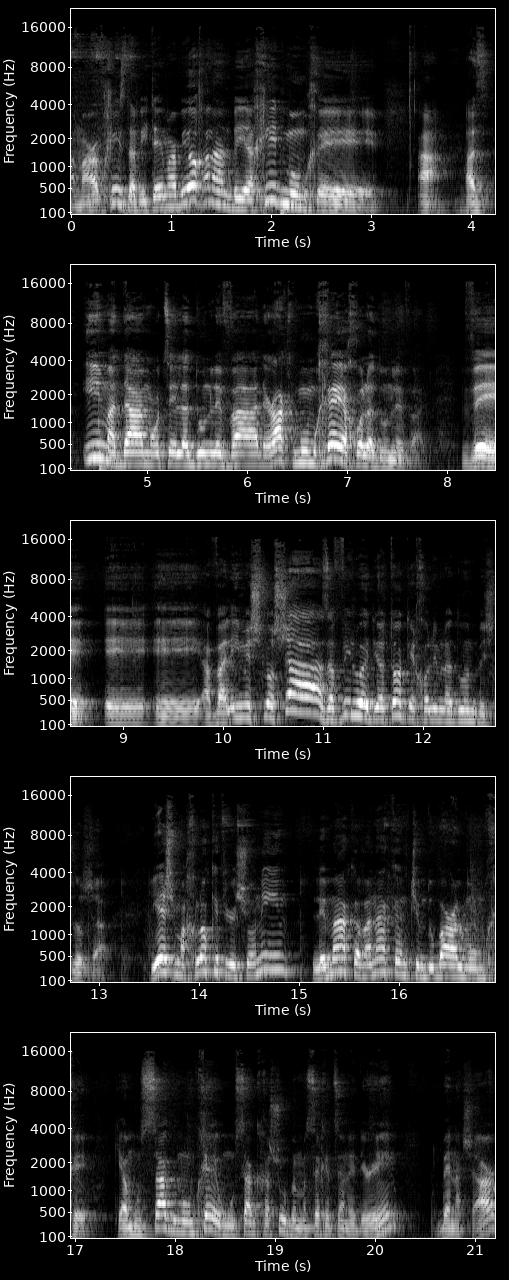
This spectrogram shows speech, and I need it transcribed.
אמר רב חיסדא ואיתם רבי יוחנן ביחיד מומחה. אה, אז אם אדם רוצה לדון לבד, רק מומחה יכול לדון לבד. ו, אה, אה, אבל אם יש שלושה, אז אפילו אדיוטות יכולים לדון בשלושה. יש מחלוקת ראשונים למה הכוונה כאן כשמדובר על מומחה. כי המושג מומחה הוא מושג חשוב במסכת סנהדרין, בין השאר,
